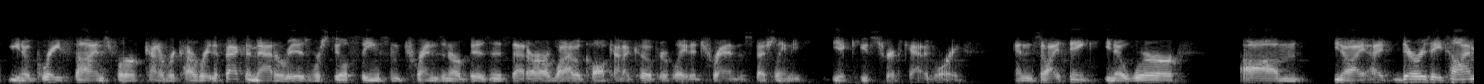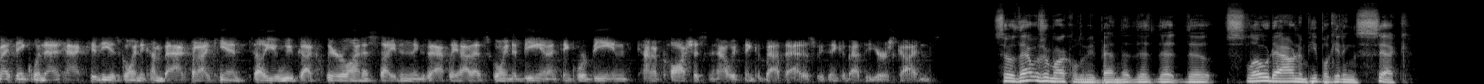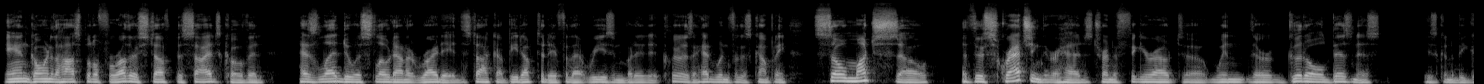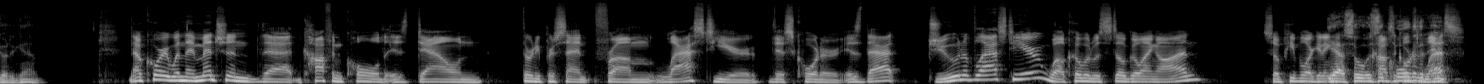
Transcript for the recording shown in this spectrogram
you know, great signs for kind of recovery. The fact of the matter is we're still seeing some trends in our business that are what I would call kind of COVID related trends, especially in the, the acute script category. And so I think, you know, we're, um, you know, I, I, there is a time I think when that activity is going to come back, but I can't tell you we've got clear line of sight and exactly how that's going to be. And I think we're being kind of cautious in how we think about that as we think about the year's guidance. So that was remarkable to me, Ben. The the the, the slowdown in people getting sick and going to the hospital for other stuff besides COVID has led to a slowdown at Rite Aid. The stock got beat up today for that reason, but it, it clearly is a headwind for this company. So much so that they're scratching their heads trying to figure out uh, when their good old business is going to be good again. Now, Cory, when they mentioned that cough and cold is down 30% from last year this quarter, is that June of last year while COVID was still going on? So people are getting yeah. So it was the quarter that less.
